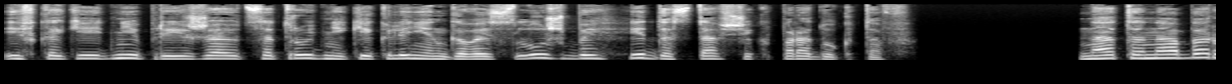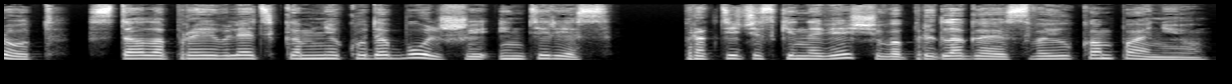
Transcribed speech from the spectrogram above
и в какие дни приезжают сотрудники клининговой службы и доставщик продуктов. Ната, наоборот, стала проявлять ко мне куда больший интерес, практически навязчиво предлагая свою компанию.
